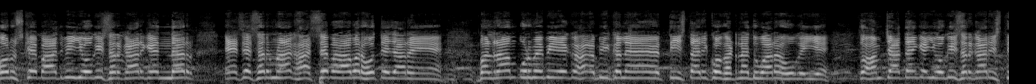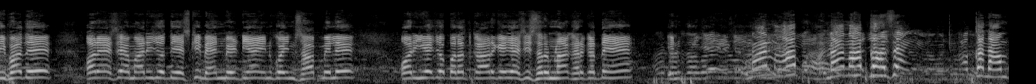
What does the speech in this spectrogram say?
और उसके बाद भी योगी सरकार के अंदर ऐसे शर्मनाक हादसे बराबर होते जा रहे हैं। बलरामपुर में भी एक अभी कल तीस तारीख को घटना दोबारा हो गई है। तो हम चाहते हैं कि योगी सरकार इस्तीफा दे और ऐसे हमारी जो देश की बहन बेटियाँ हैं इनको इंसाफ मिले और ये जो बलात्कार के ऐसी शर्मनाक हरकतें हैं मैम आप मैम आप कहाँ से आई आपका नाम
